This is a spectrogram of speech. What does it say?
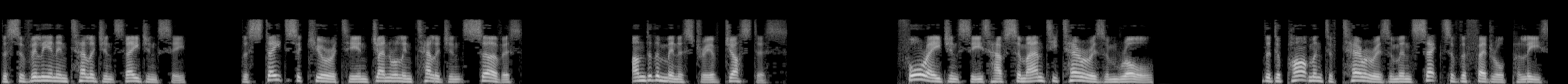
the Civilian Intelligence Agency the State Security and General Intelligence Service under the Ministry of Justice. Four agencies have some anti-terrorism role the Department of Terrorism and sects of the Federal Police,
